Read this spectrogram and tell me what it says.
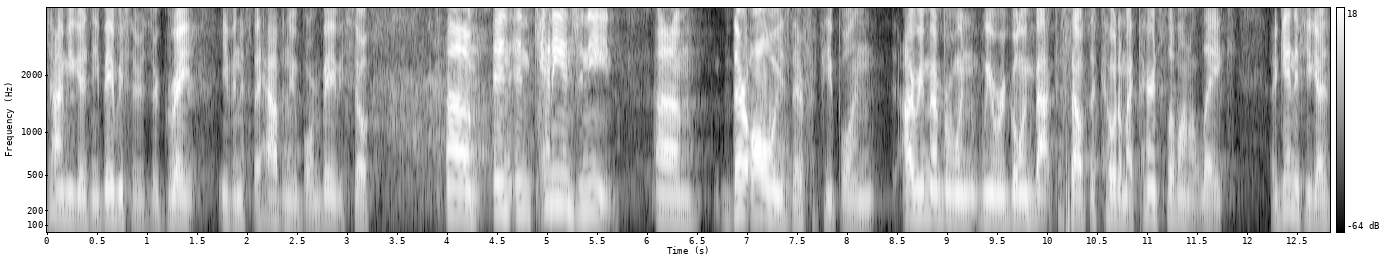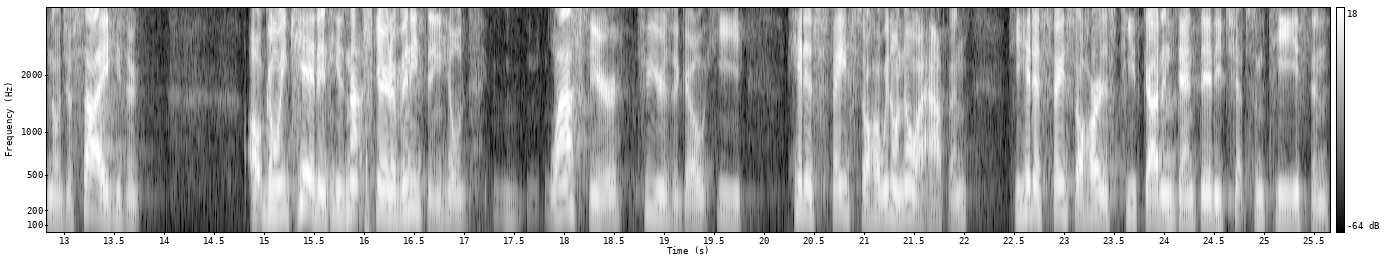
time you guys need babysitters, they're great, even if they have a newborn baby. So, um, and, and Kenny and Janine, um, they're always there for people. And I remember when we were going back to South Dakota, my parents live on a lake. Again, if you guys know Josiah, he's a outgoing kid and he's not scared of anything. He'll last year, two years ago, he hit his face so hard. We don't know what happened. He hit his face so hard his teeth got indented. He chipped some teeth and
